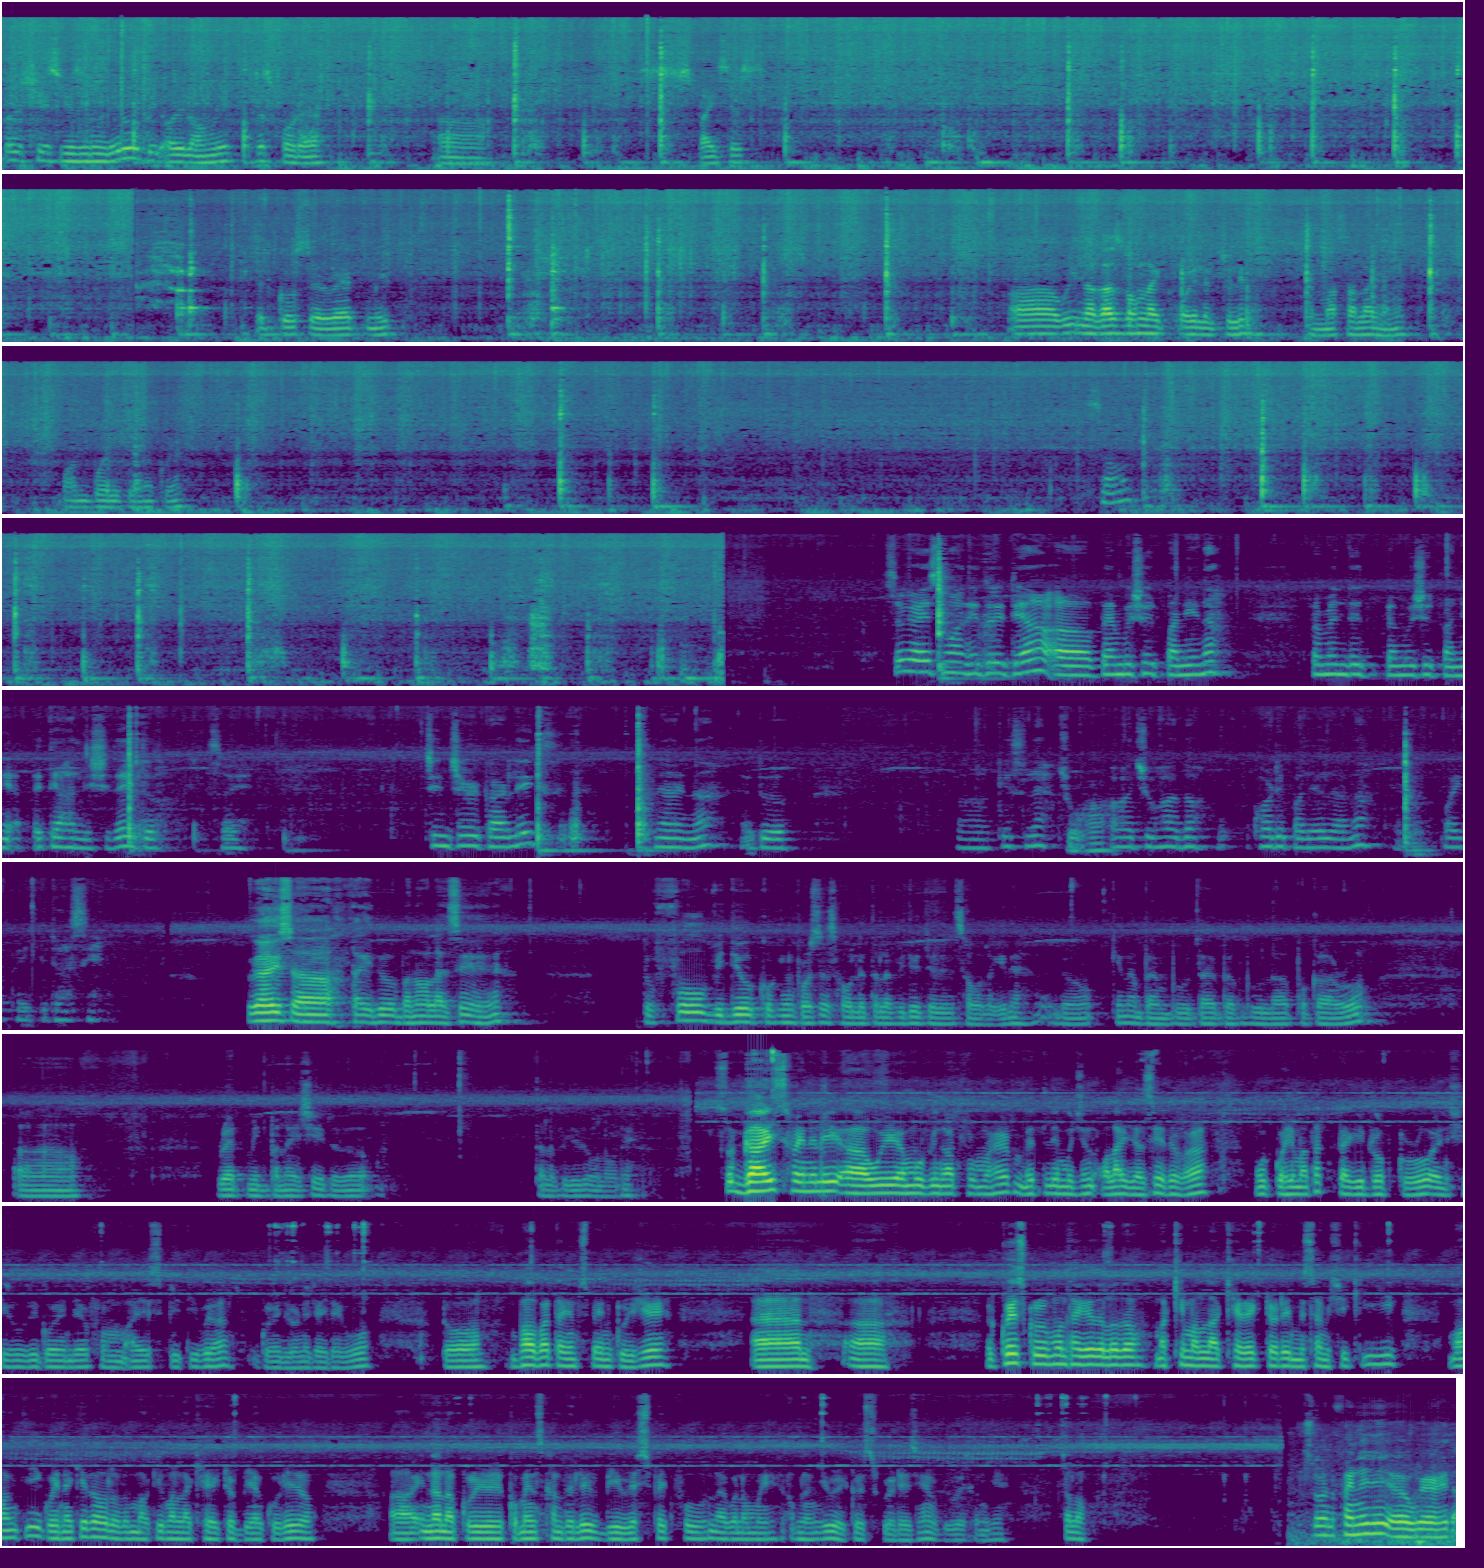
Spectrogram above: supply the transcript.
So she's using a little bit oil only, just for the uh, spices. It goes the red meat. Uh, we Nagas don't like oil actually. And masala, you know. One boil of way. Salt. So guys, one ito ito uh, bamboo shoot pani na. Fermented bamboo shoot pani ito halishida ito. So ginger garlic 냐이나 에도 아 게슬레 주하 아 주하다 거리 발레라나 빠이 빠이 되다세 guys ताकि जो बनावला से त्यो full video cooking process हाउले त्यसलाई video चाहिँ छ होला किन यो किन ब्याम्बु त पकारो? पकाएर रेड मिट बनाएपछि त्यो त्यसलाई भिडियो बनाउने। So guys, finally uh, we are moving out from here. Metli mujin olai jase ito ka. Mo kohima tak tagi drop kuro and she will be going there from ISPT ba. Going there ne jai thego. To bhal ba time spend kurise. And uh, request kuru mon থাকে দলো মাকি মাল্লা character a মিশামিশি কি মন কি কই না কি দলো মাকি মাল্লা character বিয়া করে দো ইনা না করি কমেন্টস খান দিলে বি রেসপেক্টফুল না গোনা মই আপনার কি রিকোয়েস্ট করে দিয়েছি ভিউয়ার্স সঙ্গে চলো so finally we are hit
